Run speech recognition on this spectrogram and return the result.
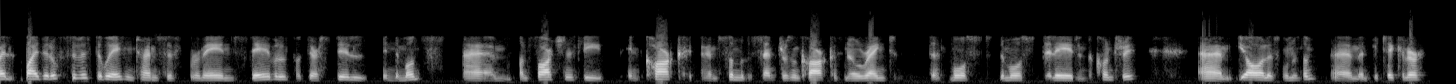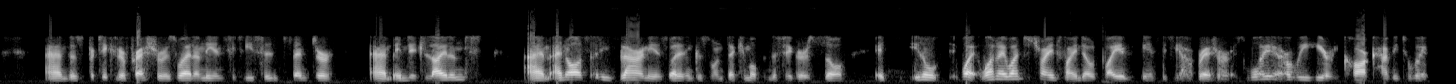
Well, by the looks of it, the waiting times have remained stable, but they're still in the months. Um, unfortunately, in Cork, um, some of the centres in Cork have now ranked the most the most delayed in the country. Um, Youghal is one of them, um, in particular. And there's particular pressure as well on the NCT centre um, in Little Island, um, and also I think Blarney as well. I think is one that came up in the figures. So it, you know, what, what I want to try and find out by the NCT operator is why are we here in Cork having to wait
